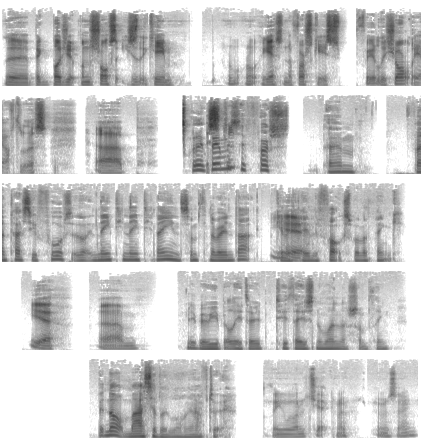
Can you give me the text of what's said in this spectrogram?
the big budget monstrosities that came. I guess in the first case, fairly shortly after this. Uh, When, when was the first um, Fantastic Four? Like 1999, something around that kind Yeah. of time. The Fox one, I think. yeah, um, Maybe a wee bit later, 2001 or something. But not massively long after it. I think we want to check now. Give me a second.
